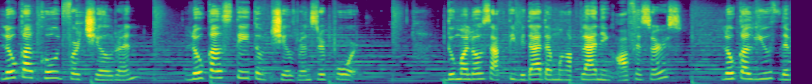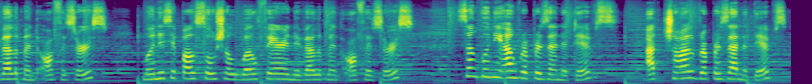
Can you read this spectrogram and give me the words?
Local Code for Children, Local State of Children's Report. Dumalo sa aktibidad ang mga planning officers, local youth development officers, municipal social welfare and development officers, sangguniang representatives, at child representatives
